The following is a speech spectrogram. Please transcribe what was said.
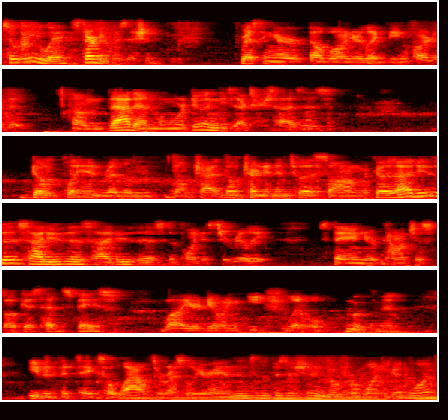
so anyway, starting position. Resting your elbow on your leg being part of it um, that end, when we're doing these exercises, don't play in rhythm. Don't try. Don't turn it into a song that goes, "I do this, I do this, I do this." The point is to really stay in your conscious focus headspace while you're doing each little movement, even if it takes a while to wrestle your hand into the position and go for one good one,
